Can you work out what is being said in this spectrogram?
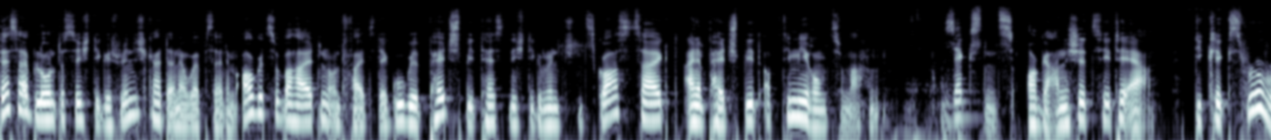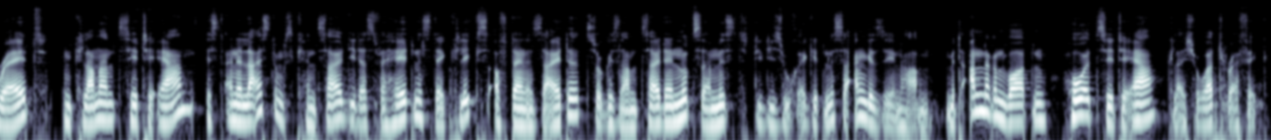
Deshalb lohnt es sich, die Geschwindigkeit deiner Website im Auge zu behalten und falls der Google PageSpeed Test nicht die gewünschten Scores zeigt, eine PageSpeed Optimierung zu machen. Sechstens, organische CTR. Die Click-Through-Rate in Klammern (CTR) ist eine Leistungskennzahl, die das Verhältnis der Klicks auf deine Seite zur Gesamtzahl der Nutzer misst, die die Suchergebnisse angesehen haben. Mit anderen Worten, hohe CTR gleich hoher Traffic.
